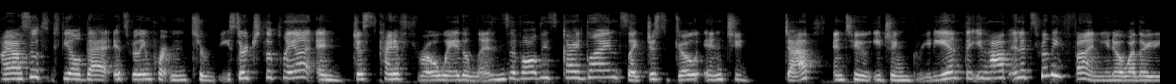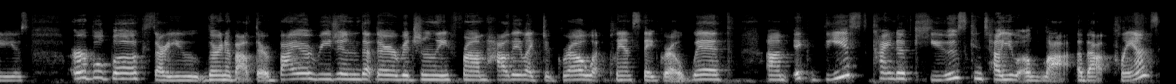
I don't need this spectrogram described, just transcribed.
I also feel that it's really important to research the plant and just kind of throw away the lens of all these guidelines. Like, just go into depth into each ingredient that you have. And it's really fun, you know, whether you use herbal books or you learn about their bioregion that they're originally from, how they like to grow, what plants they grow with. Um, it, these kind of cues can tell you a lot about plants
